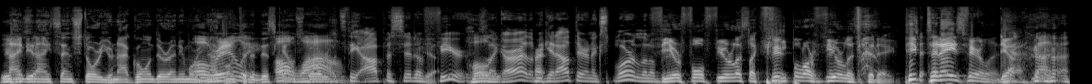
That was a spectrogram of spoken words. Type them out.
You're just- 99 cent store. You're not going there anymore. Oh, You're not going to really? the discount Oh, wow. stores. it's the opposite of fear. It's Holy- like all right, let me get out there and explore a little bit. Fearful, fearless. Like people are fearless today. Pe- today's fearless. Yeah.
